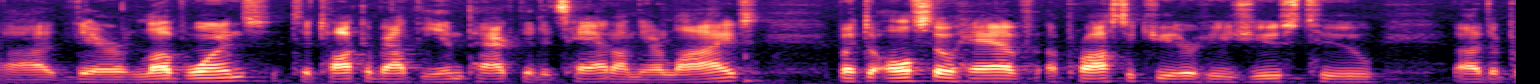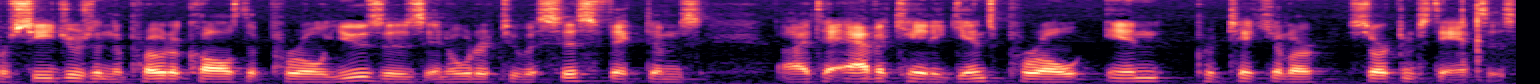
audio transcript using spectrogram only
uh, their loved ones, to talk about the impact that it's had on their lives, but to also have a prosecutor who's used to uh, the procedures and the protocols that parole uses in order to assist victims uh, to advocate against parole in particular circumstances.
